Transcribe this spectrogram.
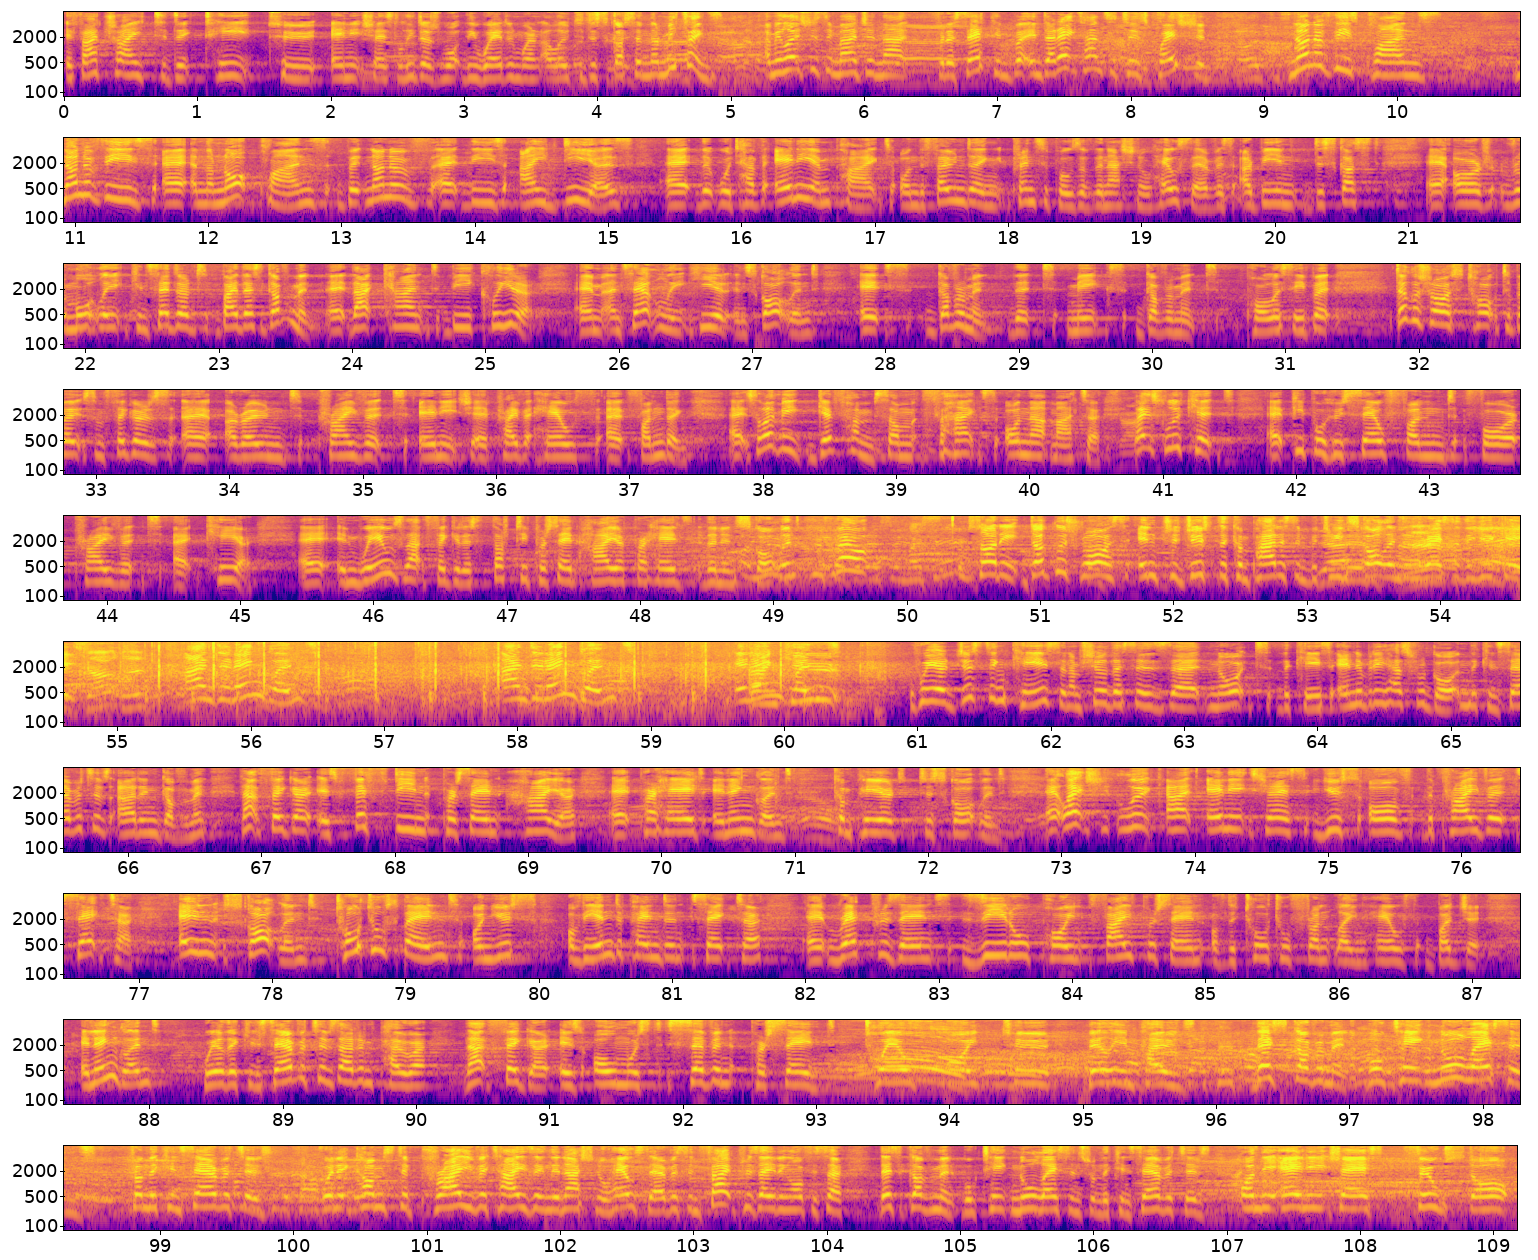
if I tried to dictate to NHS leaders what they were and weren't allowed to discuss in their meetings. I mean, let's just imagine that for a second. But in direct answer to his question, none of these plans none of these, uh, and they're not plans, but none of uh, these ideas uh, that would have any impact on the founding principles of the National Health Service are being discussed uh, or remotely considered by this government. Uh, that can't be clearer. Um, and certainly here in Scotland, it's government that makes government policy. But Douglas Ross talked about some figures uh, around private, NH, uh, private health uh, funding. Uh, so let me give him some facts on that matter. Exactly. Let's look at uh, people who self-fund for private uh, care. Uh, in Wales, that figure is 30% higher per head than in oh, Scotland. well, sorry, Douglas Ross introduced the comparison between yeah, yeah. Scotland and yeah. the rest of the UK. Exactly. And in England, and in England, in Thank England, you where, just in case, and I'm sure this is uh, not the case, anybody has forgotten, the Conservatives are in government. That figure is 15% higher uh, per head in England compared to Scotland. Uh, let's look at NHS use of the private sector. In Scotland, total spend on use of the independent sector it uh, represents 0.5% of the total frontline health budget. In England, Where the Conservatives are in power, that figure is almost 7%, £12.2 billion. Pounds. This government will take no lessons from the Conservatives when it comes to privatising the National Health Service. In fact, presiding officer, this government will take no lessons from the Conservatives on the NHS, full stop.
